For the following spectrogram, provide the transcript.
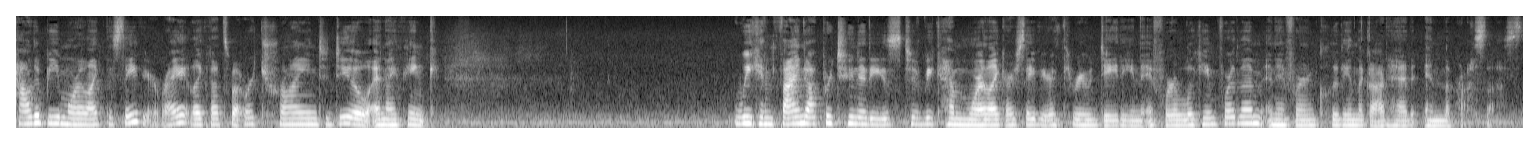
how to be more like the Savior, right? Like that's what we're trying to do. And I think we can find opportunities to become more like our Savior through dating if we're looking for them and if we're including the Godhead in the process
